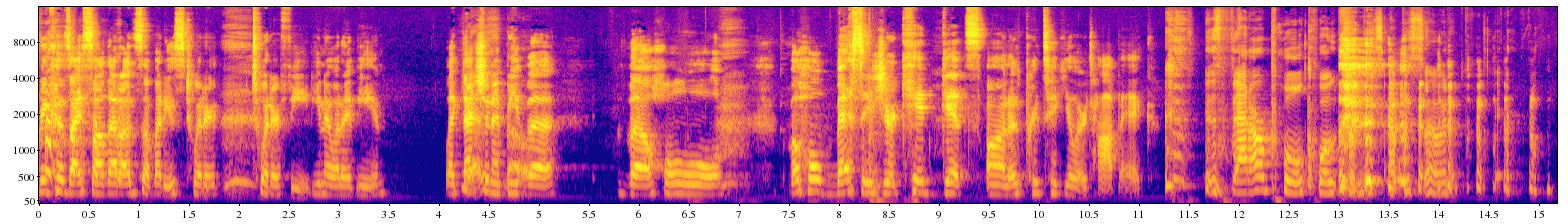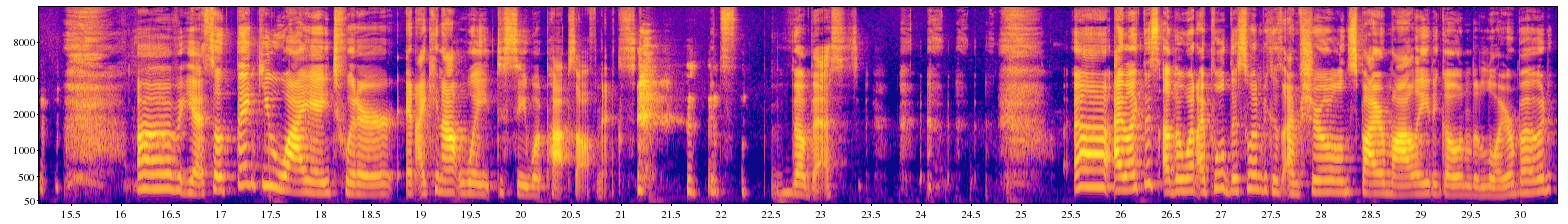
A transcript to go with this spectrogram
because I saw that on somebody's Twitter Twitter feed. You know what I mean? Like that yes, shouldn't no. be the the whole the whole message your kid gets on a particular topic. Is that our pull quote from this episode? um yeah, so thank you YA Twitter and I cannot wait to see what pops off next. it's the best. Uh, I like this other one. I pulled this one because I'm sure it'll inspire Molly to go into lawyer mode.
